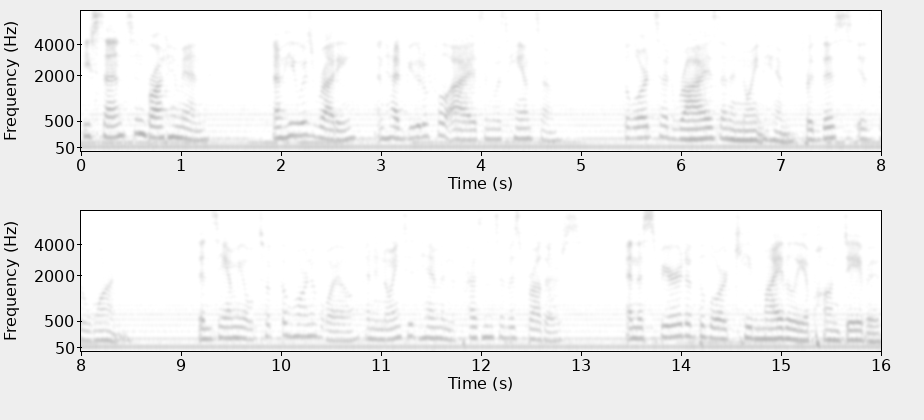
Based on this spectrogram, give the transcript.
He sent and brought him in. Now he was ruddy and had beautiful eyes and was handsome. The Lord said, Rise and anoint him, for this is the one. Then Samuel took the horn of oil and anointed him in the presence of his brothers. And the Spirit of the Lord came mightily upon David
